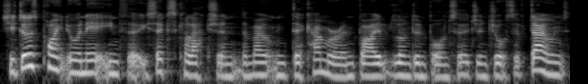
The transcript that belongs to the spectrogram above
She does point to an 1836 collection, The Mountain Decameron, by London born surgeon Joseph Downes,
